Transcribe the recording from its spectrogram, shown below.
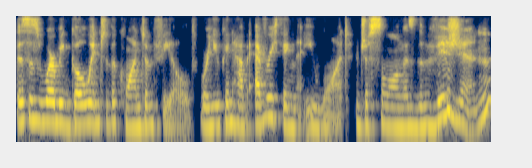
This is where we go into the quantum field where you can have everything that you want, just so long as the vision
